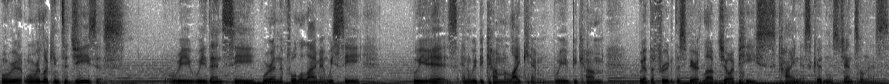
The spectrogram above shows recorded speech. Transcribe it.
When we're, when we're looking to Jesus, we, we then see we're in the full alignment. We see who he is and we become like him. We become, we have the fruit of the Spirit love, joy, peace, kindness, goodness, gentleness.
